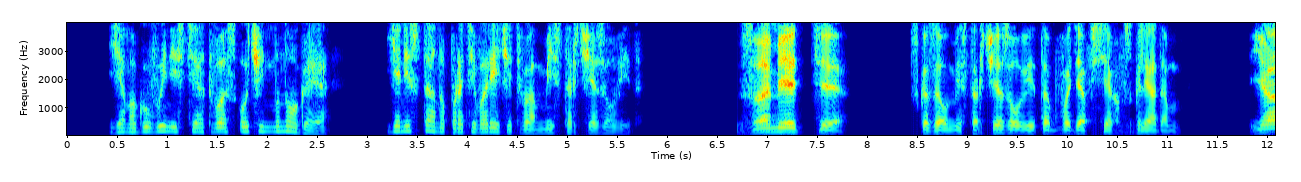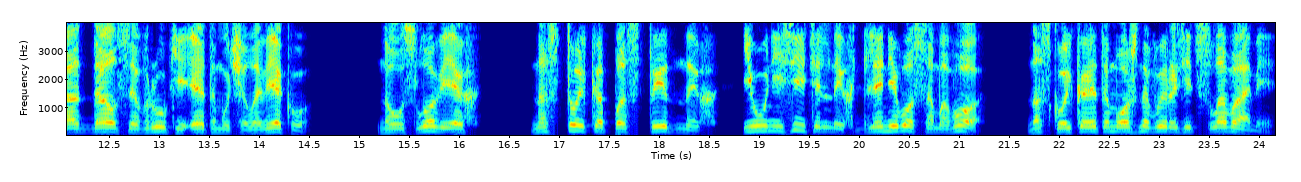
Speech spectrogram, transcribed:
— Я могу вынести от вас очень многое. Я не стану противоречить вам, мистер Чезлвид. — Заметьте, — сказал мистер Чезлвид, обводя всех взглядом, — я отдался в руки этому человеку на условиях настолько постыдных и унизительных для него самого, насколько это можно выразить словами.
